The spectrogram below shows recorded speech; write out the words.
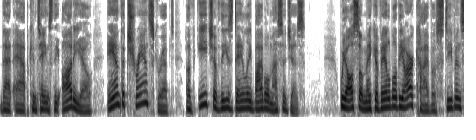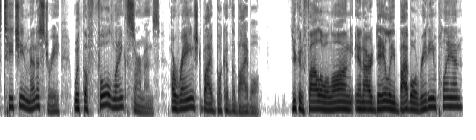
That app contains the audio and the transcript of each of these daily Bible messages. We also make available the archive of Stephen's teaching ministry with the full length sermons arranged by Book of the Bible. You can follow along in our daily Bible reading plan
